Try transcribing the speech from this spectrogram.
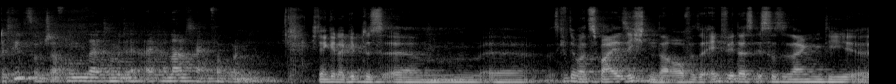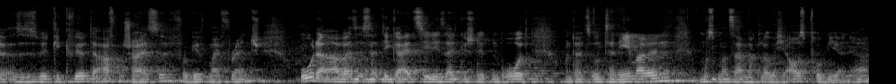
betriebswirtschaftlichen Seite mit ein paar Nachteilen verbunden. Ich denke, da gibt es, ähm, äh, es gibt immer zwei Sichten darauf. Also entweder das ist sozusagen die, äh, also es wird gequillte Affenscheiße, forgive my French, oder aber es ist halt die Geizidee, ihr seid geschnitten Brot. Und als Unternehmerin muss man es einfach, glaube ich, ausprobieren. Ja?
